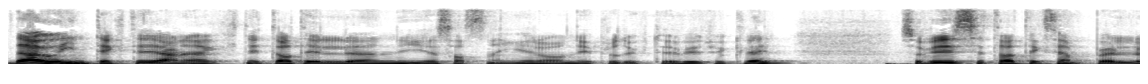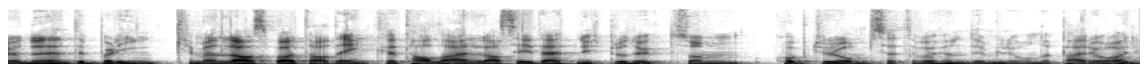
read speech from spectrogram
Det er jo inntekter gjerne knytta til nye satsinger og nye produkter vi utvikler. Så hvis vi tar et eksempel, Du nevnte blink, men la oss bare ta det enkle tallet her. La oss si det er et nytt produkt som kommer til å omsette for 100 millioner per år.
